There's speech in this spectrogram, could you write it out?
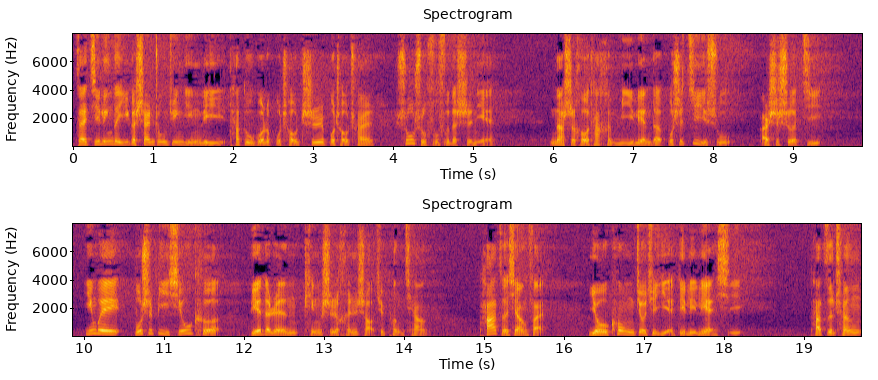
在吉林的一个山中军营里，他度过了不愁吃不愁穿、舒舒服服的十年。那时候他很迷恋的不是技术，而是射击。因为不是必修课，别的人平时很少去碰枪，他则相反，有空就去野地里练习。他自称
